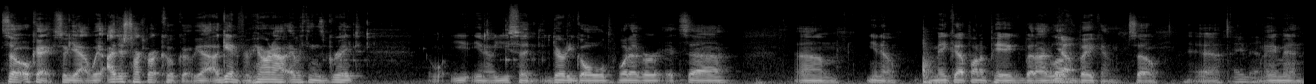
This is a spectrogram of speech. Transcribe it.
So okay, so yeah, we, I just talked about Coco. Yeah, again, from here on out, everything's great. You, you know, you said dirty gold, whatever. It's uh, um, you know, makeup on a pig, but I love Yeah. bacon. So yeah, Amen. amen.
